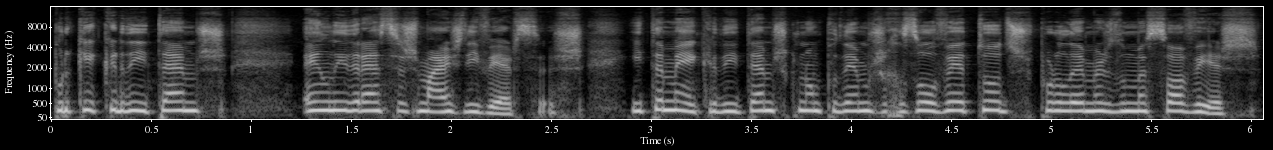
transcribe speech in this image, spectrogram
porque acreditamos em lideranças mais diversas e também acreditamos que não podemos resolver todos os problemas de uma só vez.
